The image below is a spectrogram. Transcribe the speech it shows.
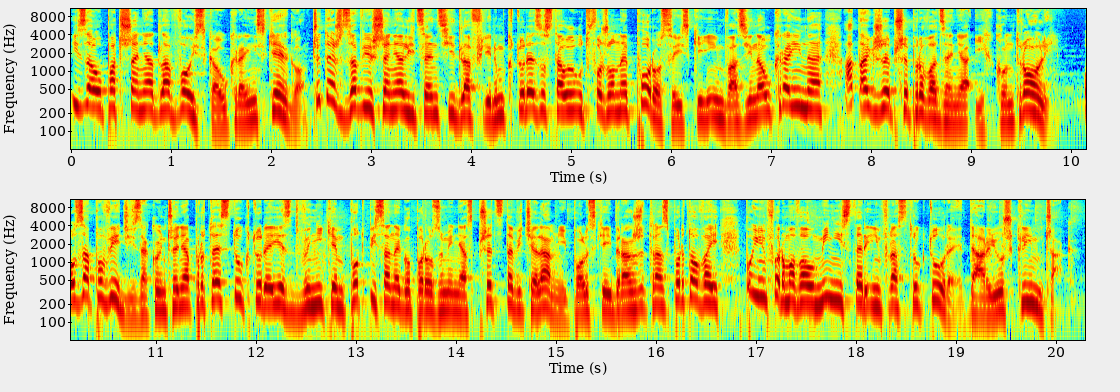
i zaopatrzenia dla wojska ukraińskiego, czy też zawieszenia licencji dla firm, które zostały utworzone po rosyjskiej inwazji na Ukrainę, a także przeprowadzenia ich kontroli. O zapowiedzi zakończenia protestu, które jest wynikiem podpisanego porozumienia z przedstawicielami polskiej branży transportowej, poinformował minister infrastruktury Dariusz Klimczak.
